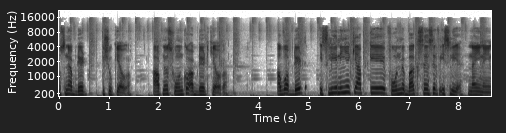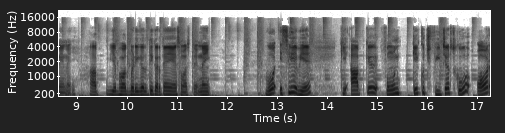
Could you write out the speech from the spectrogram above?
उसने अपडेट इशू किया होगा। आपने उस फ़ोन को अपडेट किया होगा। अब वो अपडेट इसलिए नहीं है कि आपके फ़ोन में बग्स हैं सिर्फ़ इसलिए। नहीं नहीं नहीं नहीं। आप ये बहुत बड़ी गलती करते हैं, ये समझते हैं। नहीं। वो इसलिए भी है कि आपके फ़ोन के कुछ फीचर्स को और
